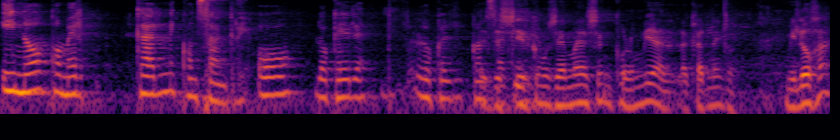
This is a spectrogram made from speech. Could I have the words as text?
y no comer carne con sangre o lo que era lo que Es decir, ¿cómo se llama eso en Colombia? La carne con miloja?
